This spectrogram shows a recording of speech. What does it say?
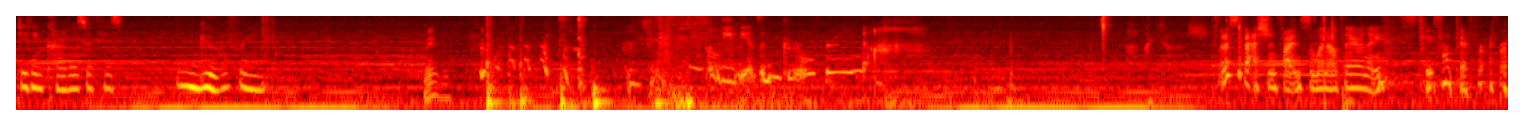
Do you think Carlos with his girlfriend. Maybe. You believe he has a girlfriend? Ah. Oh my gosh. What if Sebastian finds someone out there and then he stays out there forever?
